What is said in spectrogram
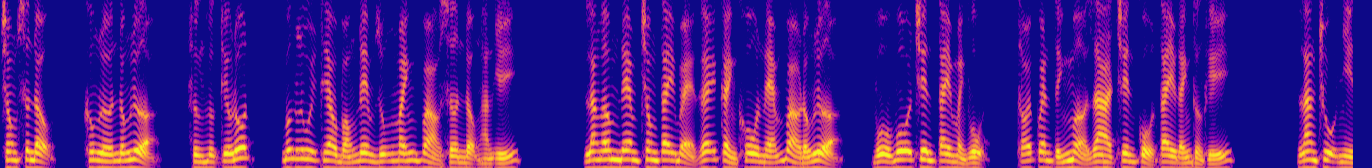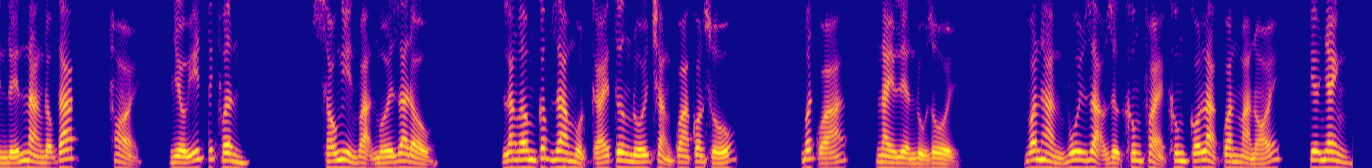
Trong sơn động, không lớn đống lửa, hừng hực thiêu đốt, bước lui theo bóng đêm dũng mãnh vào sơn động hắn ý. Lăng âm đem trong tay bẻ gãy cảnh khô ném vào đống lửa, vô vô trên tay mảnh vụn, thói quen tính mở ra trên cổ tay đánh thường khí. Lang trụ nhìn đến nàng động tác, hỏi, nhiều ít tích phân. 6.000 vạn mới ra đầu. Lăng âm cấp ra một cái tương đối chẳng qua con số. Bất quá, này liền đủ rồi. Văn Hàn vui dạo dực không phải không có lạc quan mà nói, kia nhanh,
